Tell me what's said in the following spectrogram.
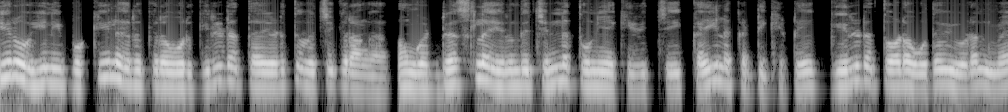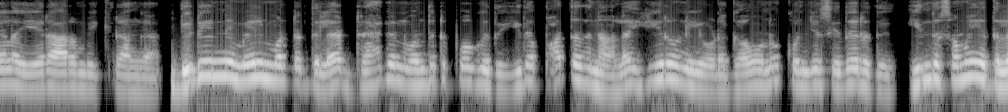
ஹீரோயின் இப்போ கீழே இருக்கிற ஒரு கிரீடத்தை எடுத்து வச்சுக்கிறாங்க. அவங்க ட்ரெஸ்ல இருந்து சின்ன துணியை கிழிச்சு கையில கட்டிக்கிட்டு கிரீடத்தோட உதவியுடன் மேல ஏற வைக்கிறாங்க திடீர்னு மேல் மட்டத்துல டிராகன் வந்துட்டு போகுது. இதை பார்த்ததுனால ஹீரோனியோட கவனம் கொஞ்சம் சிதறுது. இந்த சமயத்துல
